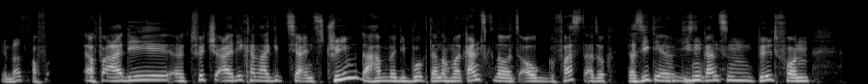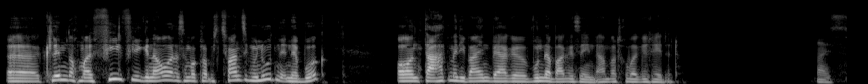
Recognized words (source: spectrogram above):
Im was? Auf, auf ARD, äh, Twitch ARD-Kanal gibt es ja einen Stream. Da haben wir die Burg dann nochmal ganz genau ins Auge gefasst. Also da seht ihr hm. diesen ganzen Bild von äh, Klim nochmal viel, viel genauer. Das sind wir, glaube ich, 20 Minuten in der Burg. Und da hat man die Weinberge wunderbar gesehen. Da haben wir drüber geredet. Nice.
